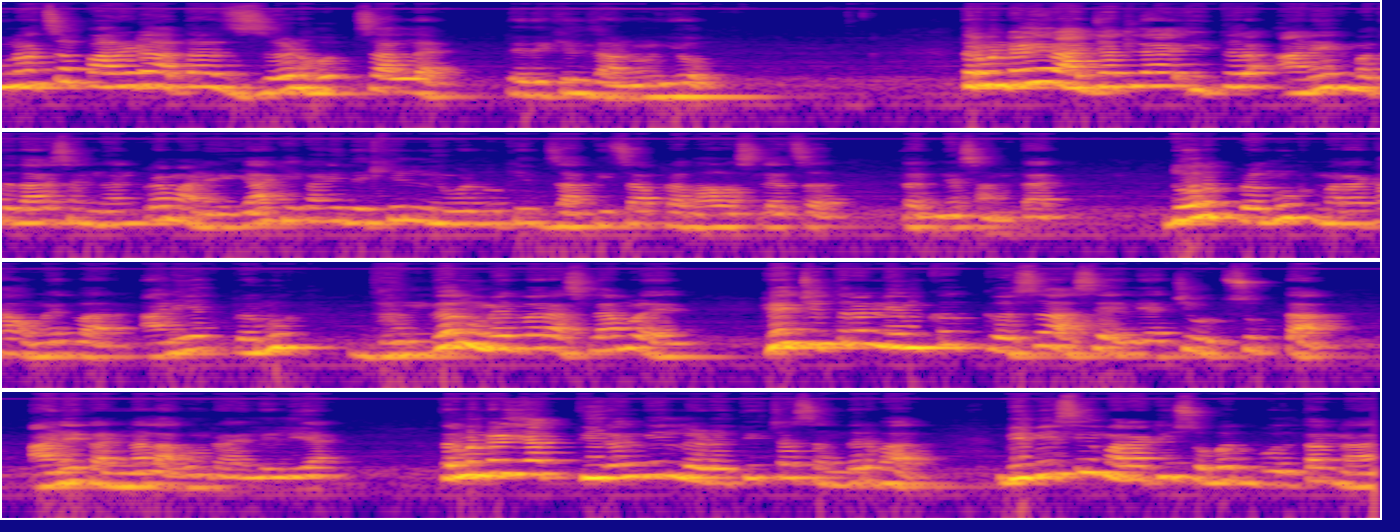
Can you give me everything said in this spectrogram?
कुणाचं पारडं आता जड होत चाललंय ते देखील जाणून घेऊ. तर मंडळी राज्यातल्या इतर अनेक मतदारसंघांप्रमाणे या ठिकाणी देखील निवडणुकीत जातीचा प्रभाव असल्याचं तज्ज्ञ सांगतात दोन प्रमुख मराठा उमेदवार आणि एक प्रमुख धनगर उमेदवार असल्यामुळे हे चित्र नेमकं कसं असेल याची उत्सुकता अनेकांना लागून राहिलेली आहे. तर मंडळी या तिरंगी लढतीच्या संदर्भात बीबीसी मराठी सोबत बोलताना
